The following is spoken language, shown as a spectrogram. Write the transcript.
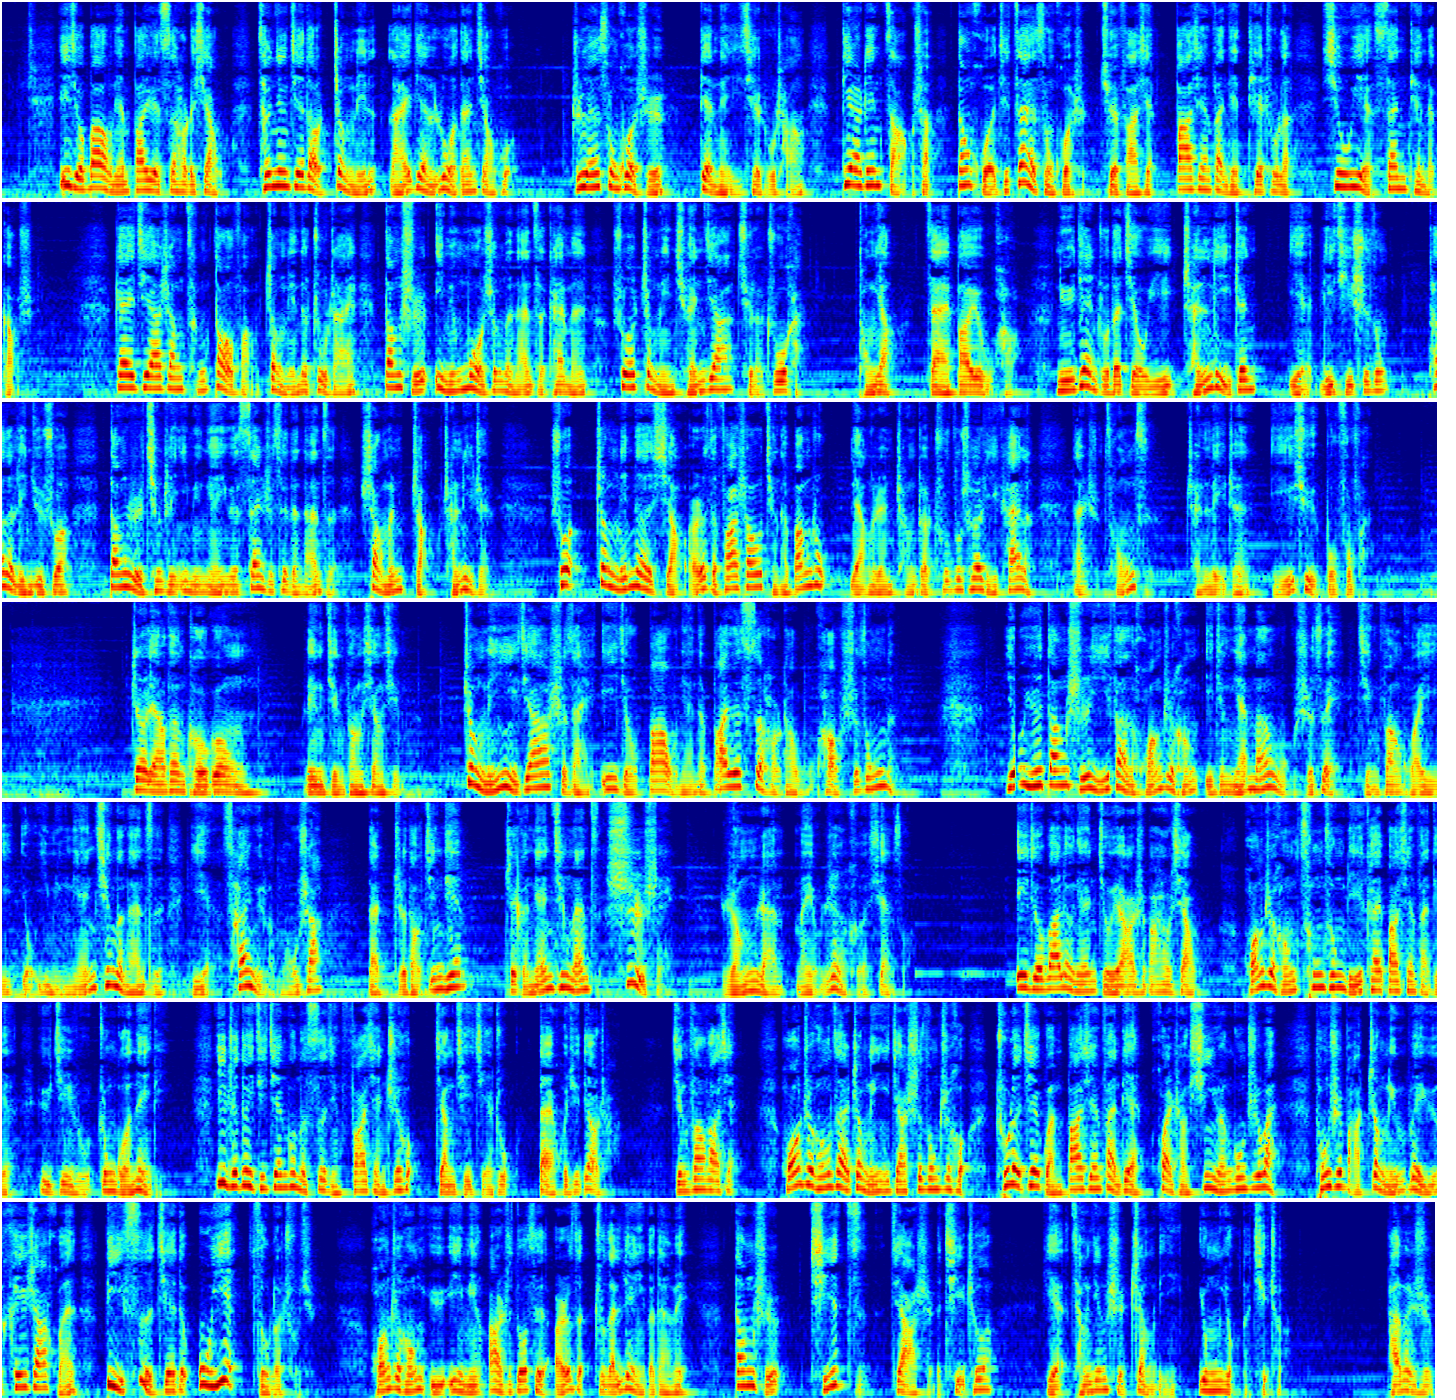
一九八五年八月四号的下午，曾经接到郑林来电落单叫货，职员送货时，店内一切如常。第二天早上，当伙计再送货时，却发现八仙饭店贴出了休业三天的告示。该家商曾到访郑林的住宅，当时一名陌生的男子开门说，郑林全家去了珠海。同样在八月五号，女店主的九姨陈丽珍也离奇失踪。她的邻居说，当日清晨，一名年约三十岁的男子上门找陈丽珍，说郑林的小儿子发烧，请他帮助。两个人乘着出租车离开了，但是从此陈丽珍一去不复返。这两份口供令警方相信，郑林一家是在1985年的8月4号到5号失踪的。由于当时疑犯黄志恒已经年满50岁，警方怀疑有一名年轻的男子也参与了谋杀，但直到今天，这个年轻男子是谁，仍然没有任何线索。1986年9月28号下午，黄志恒匆匆离开八仙饭店，欲进入中国内地。一直对其监控的司警发现之后，将其截住，带回去调查。警方发现，黄志恒在郑林一家失踪之后，除了接管八仙饭店、换上新员工之外，同时把郑林位于黑沙环第四街的物业租了出去。黄志恒与一名二十多岁的儿子住在另一个单位，当时其子驾驶的汽车，也曾经是郑林拥有的汽车。盘问时。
